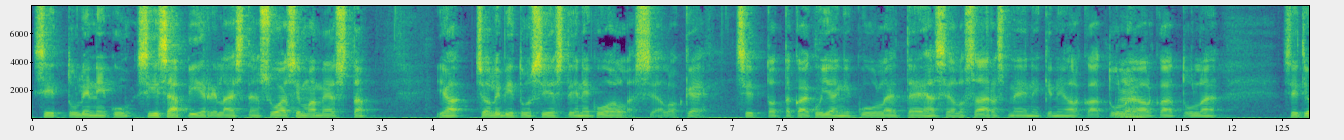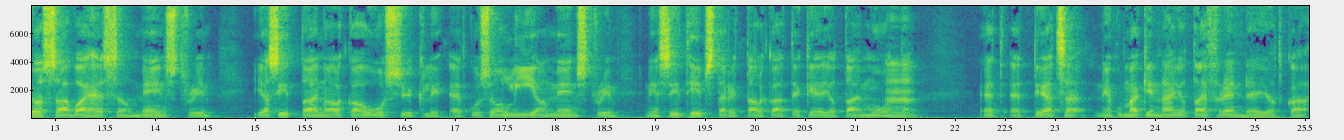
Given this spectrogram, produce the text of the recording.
Sitten tuli niinku sisäpiiriläisten suosimamesta – ja se oli vitun siistiä niin kuin olla siellä, okei. Okay. Sitten totta kai kun jengi kuulee, että eihän siellä ole sairas meininki, niin alkaa tulee, mm. alkaa tulee. Sitten jossain vaiheessa on mainstream, ja sitten aina alkaa uusi sykli, että kun se on liian mainstream, niin sitten hipsterit alkaa tekemään jotain muuta. Mm. Et, et tiedätkö, niin kuin mäkin näin jotain frendejä, jotka,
